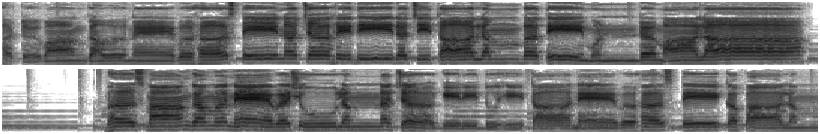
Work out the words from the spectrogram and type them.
खट्वाङ्गवनैव हस्तेन च हृदि रचिता लम्बते मुण्डमाला भस्माङ्गं नैव शूलं न च गिरिदुहिता नैव हस्ते कपालम्।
